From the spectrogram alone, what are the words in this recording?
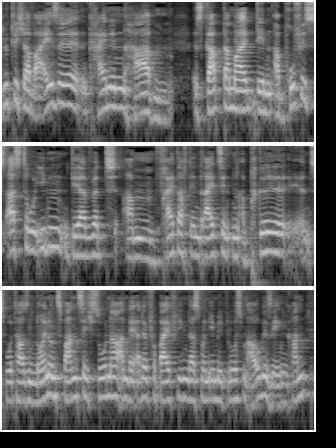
glücklicherweise keinen haben. Es gab da mal den Apophis-Asteroiden, der wird am Freitag, den 13. April 2029 so nah an der Erde vorbeifliegen, dass man ihn mit bloßem Auge sehen kann.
